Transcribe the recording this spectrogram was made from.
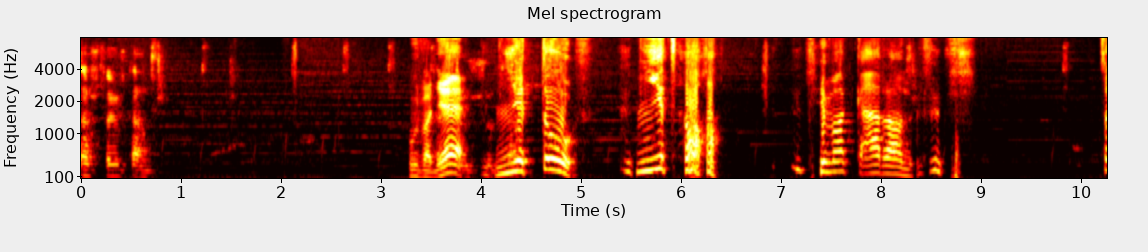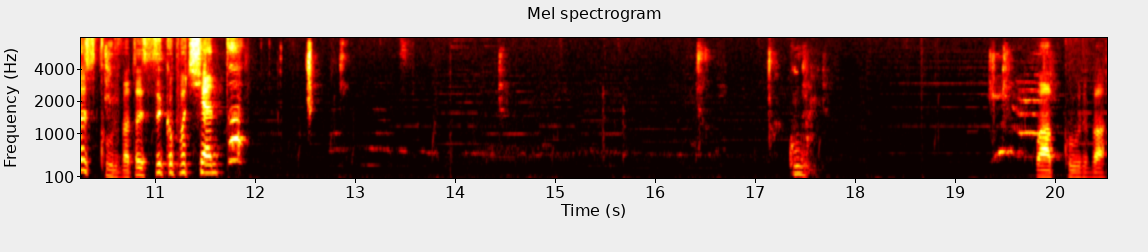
Rzucasz to już tam. Kurwa, nie! Nie tu! Nie to! Nie makaron! Co jest kurwa? To jest tylko pocięte? Kur... Łap kurwa.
